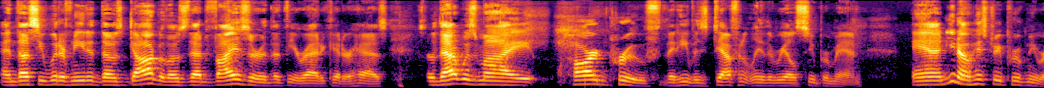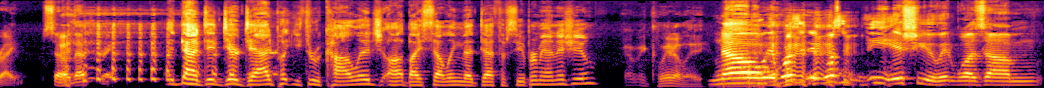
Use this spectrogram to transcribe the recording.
and thus he would have needed those goggles, those that visor that the Eradicator has. So that was my hard proof that he was definitely the real Superman. And you know, history proved me right. So that's great. now, did your dad put you through college uh, by selling that Death of Superman issue? I mean, clearly. No, it wasn't. It wasn't the issue. It was. Um,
